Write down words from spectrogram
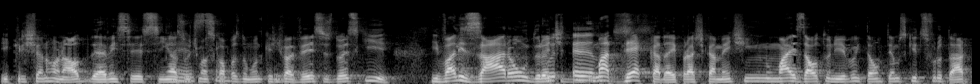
e Cristiano Ronaldo devem ser sim as é, últimas sim. Copas do Mundo que a gente vai ver esses dois que rivalizaram durante uma década aí praticamente no mais alto nível, então temos que desfrutar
